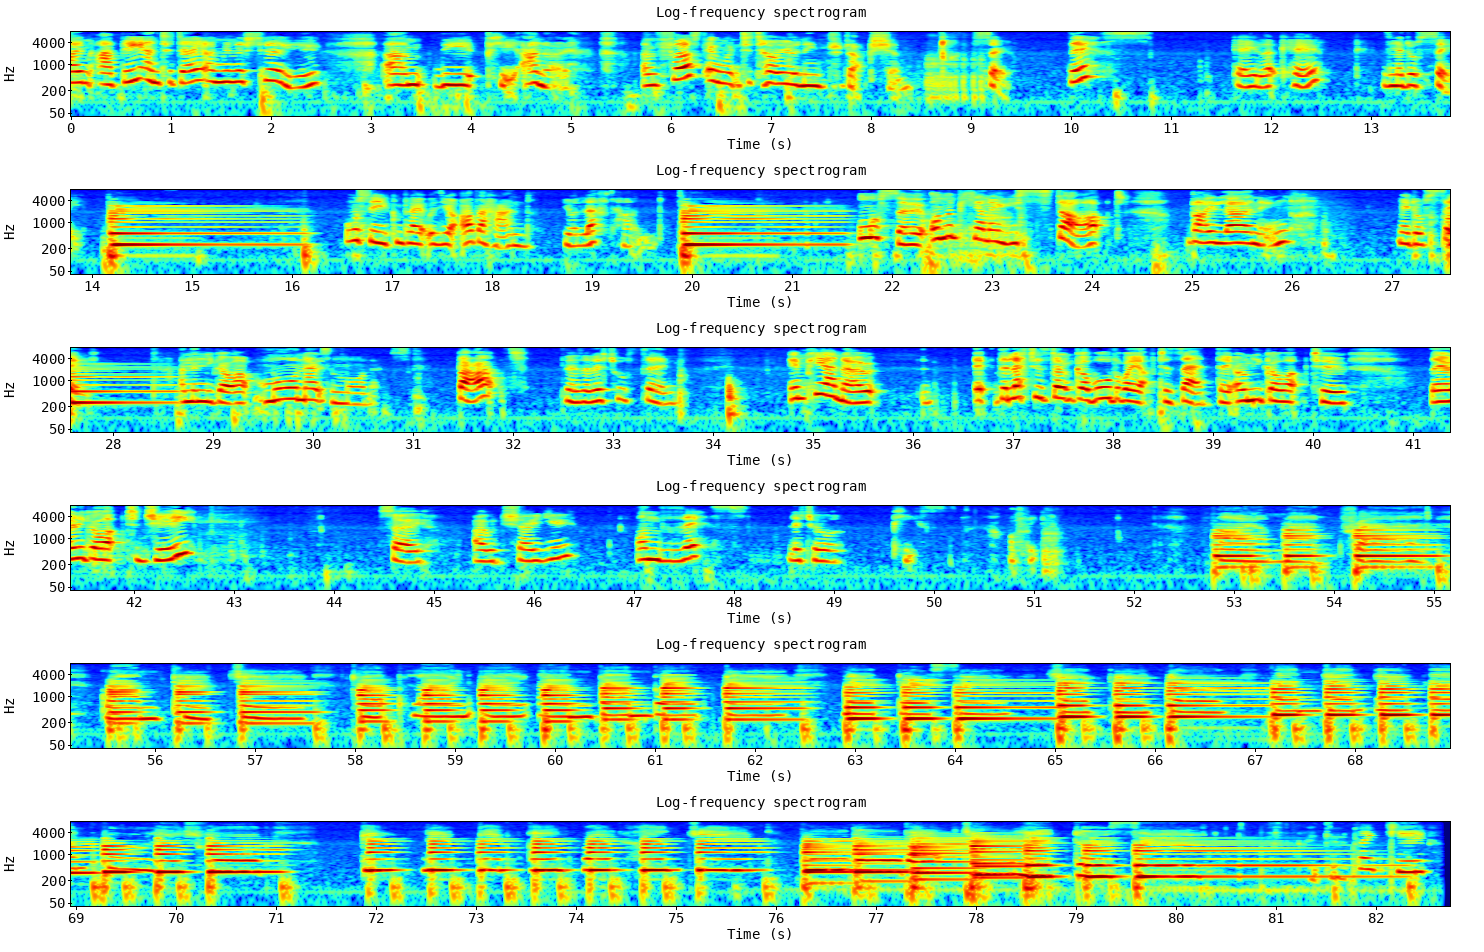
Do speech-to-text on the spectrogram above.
I'm Abbie and today I'm going to show you um, the piano. And first I want to tell you an introduction. So, this, okay, look here, is middle C. Also, you can play it with your other hand, your left hand. Also, on the piano you start by learning middle C and then you go up more notes and more notes. But there's a little thing. In piano, it, the letters don't go all the way up to Z. They only go up to they only go up to G. So I would show you on this little piece. of go. Fireman Fred, Grumpy.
